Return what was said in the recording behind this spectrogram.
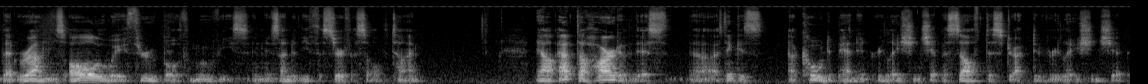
that runs all the way through both movies and is underneath the surface all the time. Now, at the heart of this, uh, I think, is a codependent relationship, a self-destructive relationship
